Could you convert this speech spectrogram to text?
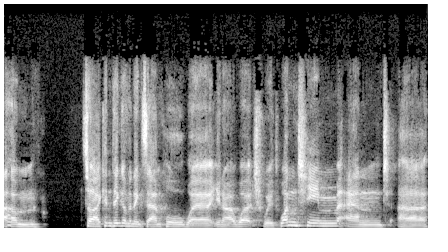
Um, so I can think of an example where you know I worked with one team, and uh,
